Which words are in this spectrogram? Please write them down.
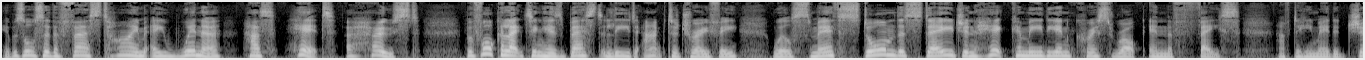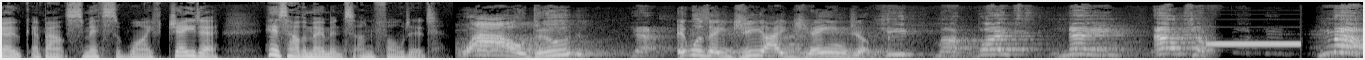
it was also the first time a winner has hit a host. Before collecting his Best Lead Actor trophy, Will Smith stormed the stage and hit comedian Chris Rock in the face after he made a joke about Smith's wife Jada. Here's how the moment unfolded. Wow, dude. Yeah. It was a G.I. Jane joke. Keep my wife's name out your mouth.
